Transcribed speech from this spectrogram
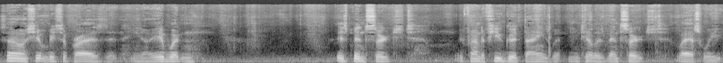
So I shouldn't be surprised that, you know, it wasn't, it's been searched. We found a few good things, but you can tell it's been searched last week.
